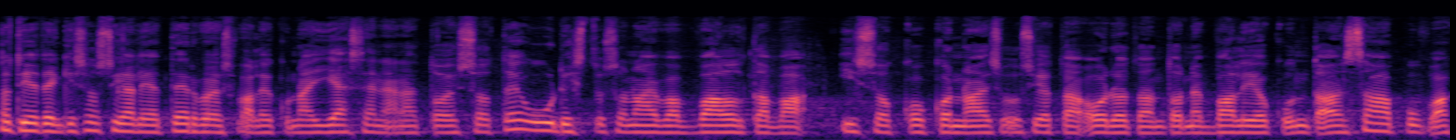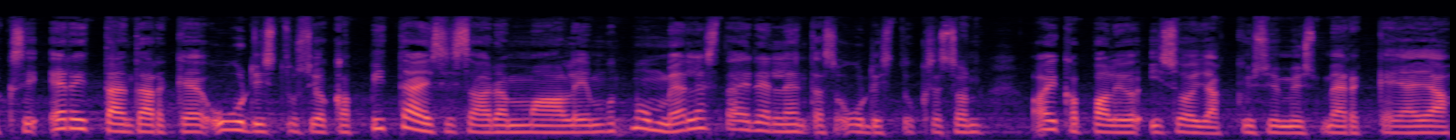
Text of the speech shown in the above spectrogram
No tietenkin sosiaali- ja terveysvaliokunnan jäsenenä toi sote-uudistus on aivan valtava iso kokonaisuus, jota odotan tuonne valiokuntaan saapuvaksi. Erittäin tärkeä uudistus, joka pitäisi saada maaliin, mutta mun mielestä edelleen tässä uudistuksessa on aika paljon isoja kysymysmerkkejä ja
